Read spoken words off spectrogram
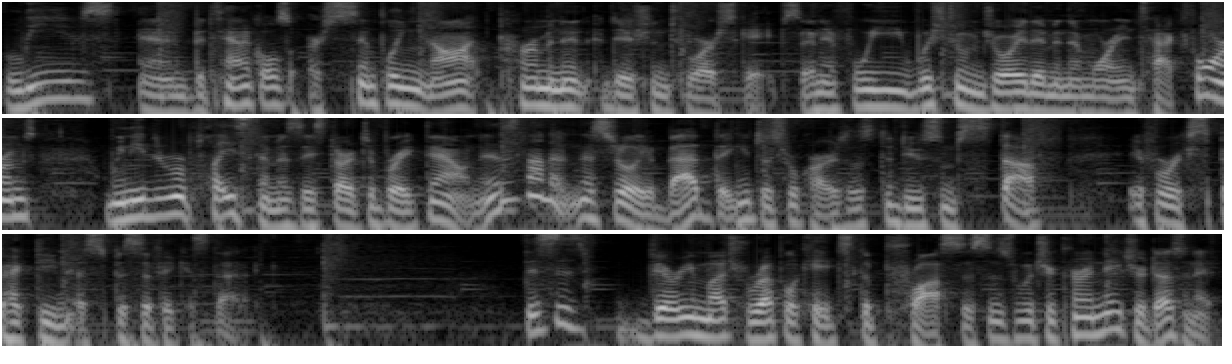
Leaves and botanicals are simply not permanent addition to our scapes, and if we wish to enjoy them in their more intact forms, we need to replace them as they start to break down. And it's not necessarily a bad thing, it just requires us to do some stuff if we're expecting a specific aesthetic. This is very much replicates the processes which occur in nature, doesn't it?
